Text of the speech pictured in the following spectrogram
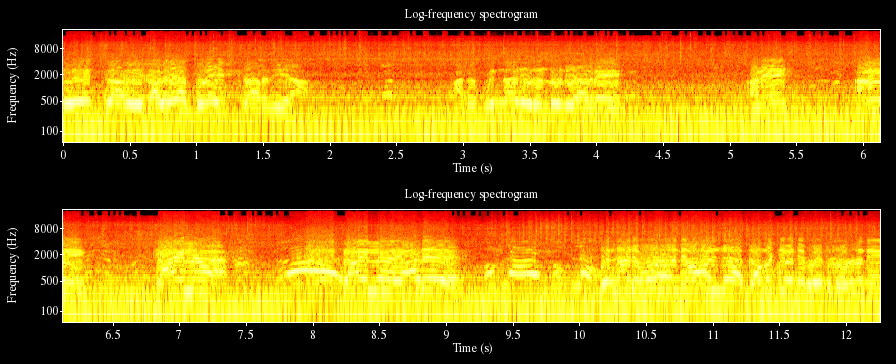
துணைச்சாரதி கலையா துணை சாரதியா அந்த பின்னாடி ரெண்டு வண்டி யாருனே அண்ணே அண்ணே ஜாயில ஜாயில யாரு? பின்னாடி மூணு வண்டி வாங்க கமிட்டி வண்டி போய் சொல்லுனே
